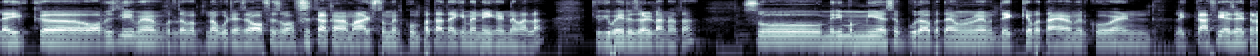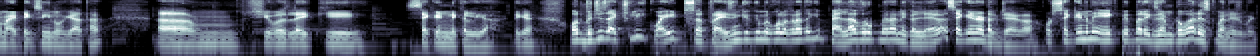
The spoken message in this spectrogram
लाइक ऑब्वियसली uh, मैं मतलब अपना कुछ ऐसे ऑफ़िस ऑफ़िस का काम आज तो मेरे को पता था कि मैं नहीं करने वाला क्योंकि भाई रिज़ल्ट आना था। सो so, मेरी मम्मी ऐसे पूरा बताया उन्होंने देख के बताया मेरे को एंड लाइक काफ़ी ऐसे ड्रामेटिक सीन हो गया था। शी वॉज़ लाइक कि सेकेंड निकल गया ठीक है? और which is actually quite surprising क्योंकि मेरे को लग रहा था कि पहला ग्रुप मेरा निकल जाएगा सेकेंड अटक जाएगा और सेकेंड में एक पेपर एग्ज़ाम होगा रिस्क मैनेजमेंट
